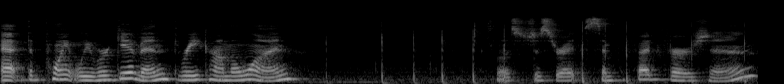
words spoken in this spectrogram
at the point we were given, 3 comma 1. So let's just write the simplified version.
